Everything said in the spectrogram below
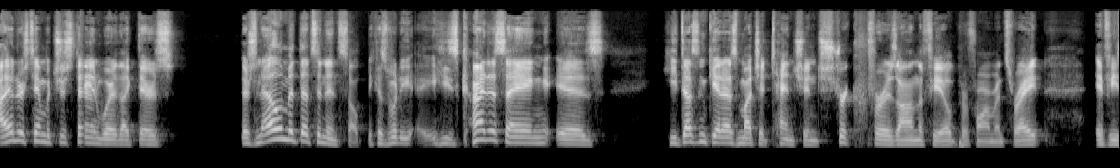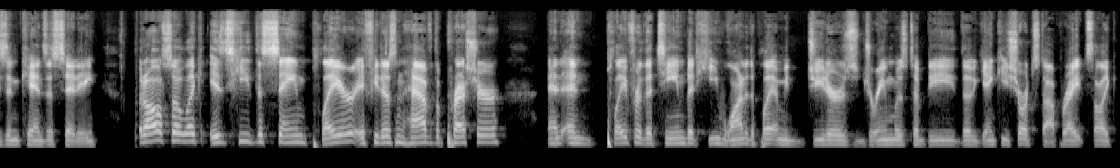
I understand what you're saying where like there's there's an element that's an insult because what he he's kind of saying is he doesn't get as much attention strict for his on the field performance, right? If he's in Kansas City. But also like is he the same player if he doesn't have the pressure and and play for the team that he wanted to play? I mean, Jeter's dream was to be the Yankee shortstop, right? So like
